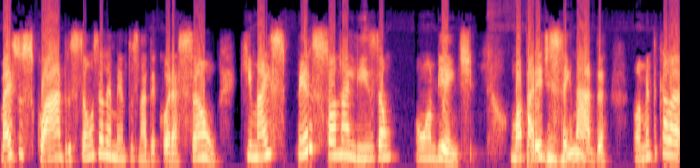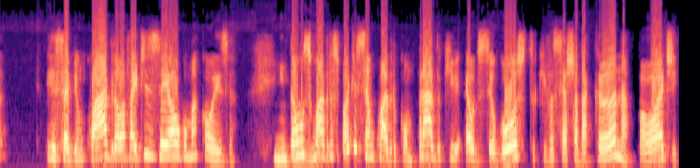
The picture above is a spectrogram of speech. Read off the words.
Mas os quadros são os elementos na decoração que mais personalizam um ambiente. Uma parede uhum. sem nada. No momento que ela recebe um quadro, ela vai dizer alguma coisa. Então, os uhum. quadros pode ser um quadro comprado que é o do seu gosto, que você acha bacana, pode,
